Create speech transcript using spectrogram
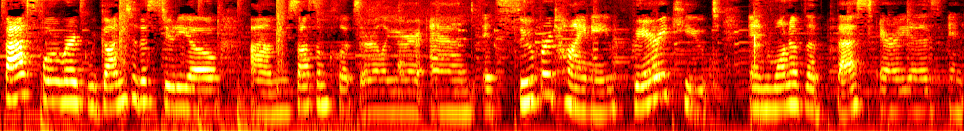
fast forward, we got into the studio. Um, you saw some clips earlier and it's super tiny, very cute in one of the best areas in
